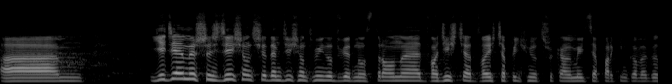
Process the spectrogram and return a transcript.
Um, Jedziemy 60-70 minut w jedną stronę, 20-25 minut szukamy miejsca parkingowego.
